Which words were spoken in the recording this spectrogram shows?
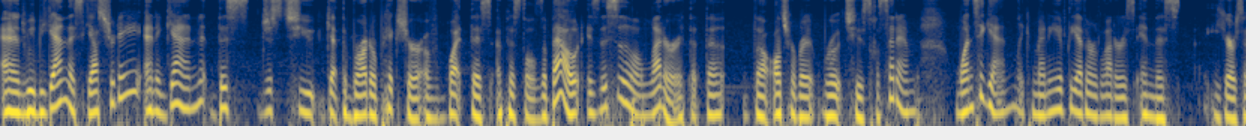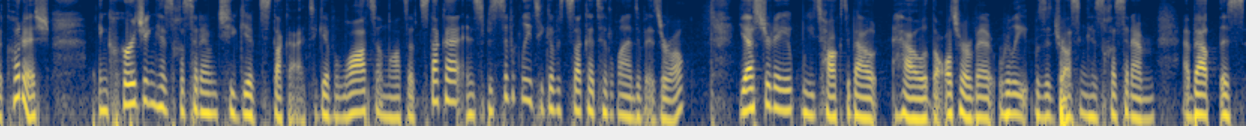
And we began this yesterday. And again, this just to get the broader picture of what this epistle is about is this is a letter that the, the Alter wrote to his Chassidim. Once again, like many of the other letters in this Iggeres HaKodesh, encouraging his Chassidim to give tzedakah, to give lots and lots of tzedakah, and specifically to give tzedakah to the land of Israel. Yesterday, we talked about how the Alter Rebbe really was addressing his Chassidim about this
